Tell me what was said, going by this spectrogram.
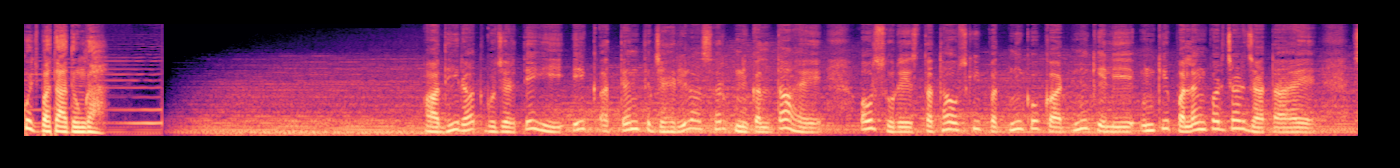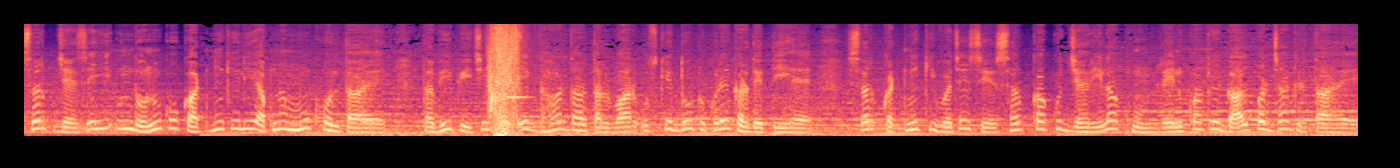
कुछ बता दूँगा। आधी रात गुजरते ही एक अत्यंत जहरीला सर्प निकलता है और सुरेश तथा उसकी पत्नी को काटने के लिए उनके पलंग पर चढ़ जाता है। सर्प जैसे ही उन दोनों को काटने के लिए अपना मुँह खोलता है, तभी पीछे से एक धारदार तलवार उसके दो टुकड़े कर देती है। सर्प कटने की वजह से सर्प का कुछ जहरीला खून रेणुका के गाल पर जा गिरता है।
